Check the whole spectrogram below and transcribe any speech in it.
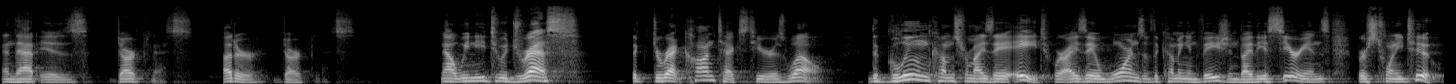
and that is darkness, utter darkness. Now, we need to address the direct context here as well. The gloom comes from Isaiah 8, where Isaiah warns of the coming invasion by the Assyrians, verse 22.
